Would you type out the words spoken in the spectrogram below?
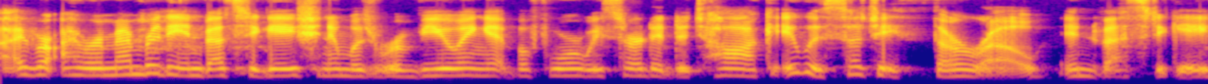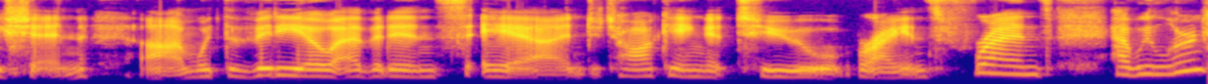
I, re- I remember the investigation and was reviewing it before we started to talk. It was such a thorough investigation um, with the video evidence and talking to Brian's friends. Have we learned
